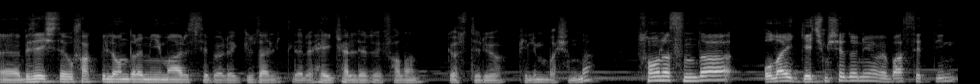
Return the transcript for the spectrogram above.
Ee, bize işte ufak bir Londra mimarisi böyle güzellikleri, heykelleri falan gösteriyor film başında. Sonrasında olay geçmişe dönüyor ve bahsettiğin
